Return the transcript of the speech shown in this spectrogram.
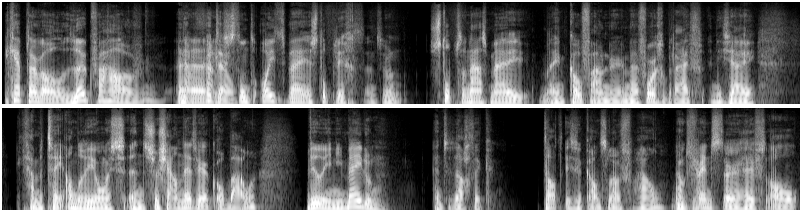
Ik heb daar wel een leuk verhaal over. Nou, Eh, vertel. Ik stond ooit bij een stoplicht en toen stopte naast mij mijn co-founder in mijn vorige bedrijf. En die zei, ik ga met twee andere jongens een sociaal netwerk opbouwen. Wil je niet meedoen? En toen dacht ik, dat is een kansloos verhaal. Want ja. Friendster heeft al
